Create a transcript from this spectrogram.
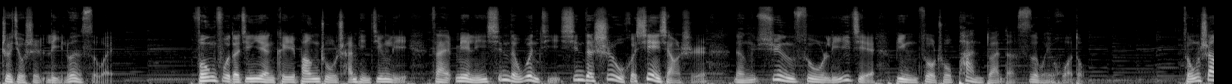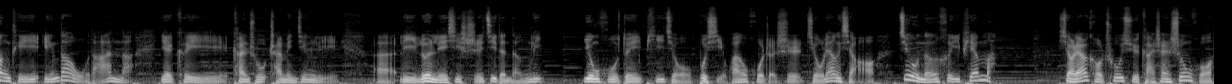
这就是理论思维。丰富的经验可以帮助产品经理在面临新的问题、新的事物和现象时，能迅速理解并做出判断的思维活动。从上题零到五答案呢，也可以看出产品经理呃理论联系实际的能力。用户对啤酒不喜欢，或者是酒量小，就能喝一篇吗？小两口出去改善生活，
